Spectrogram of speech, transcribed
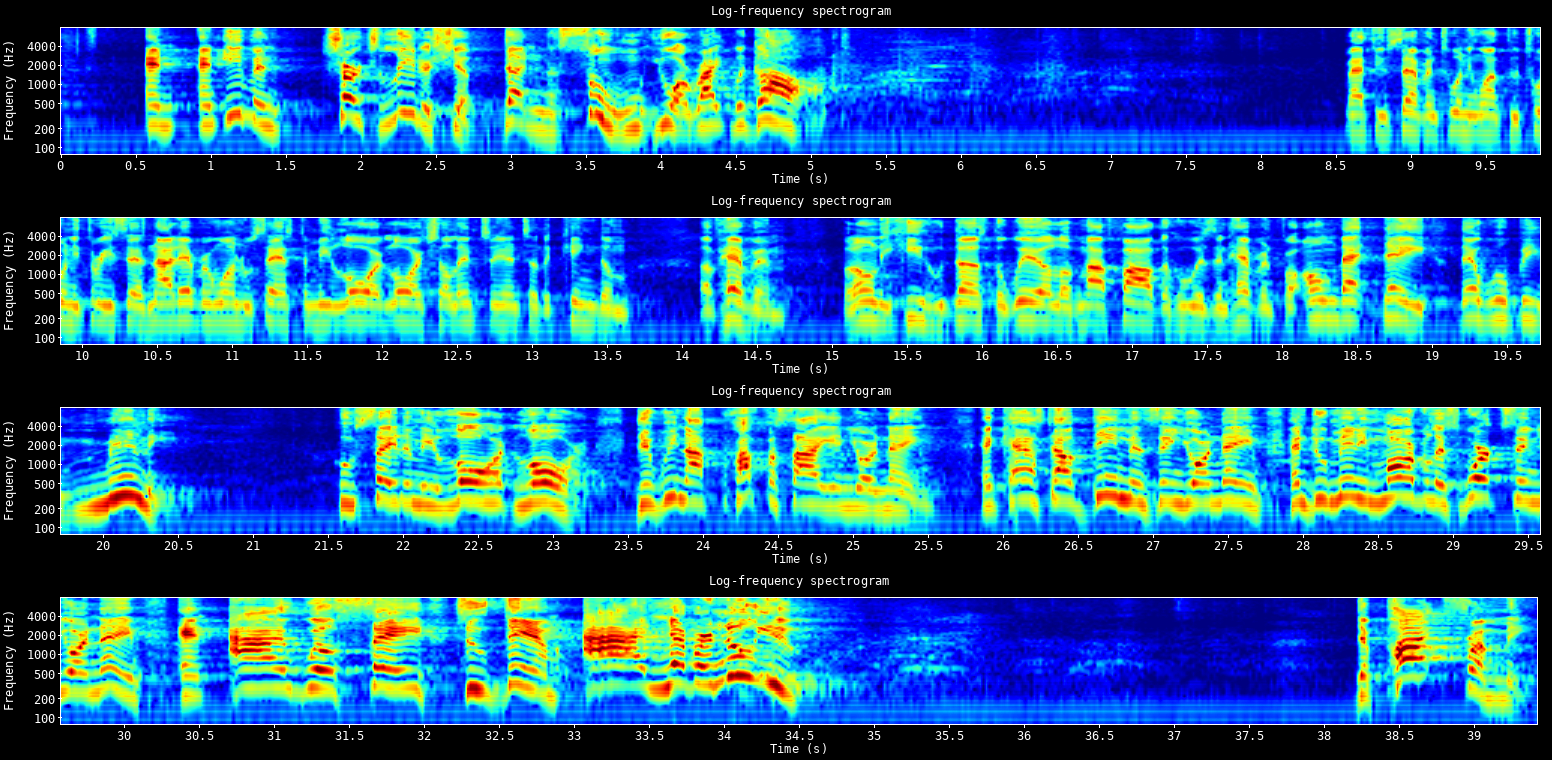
and, and even church leadership doesn't assume you are right with God. Matthew 7 21 through 23 says, Not everyone who says to me, Lord, Lord, shall enter into the kingdom of heaven but only he who does the will of my Father who is in heaven. For on that day there will be many who say to me, Lord, Lord, did we not prophesy in your name? And cast out demons in your name, and do many marvelous works in your name. And I will say to them, I never knew you. Depart from me,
